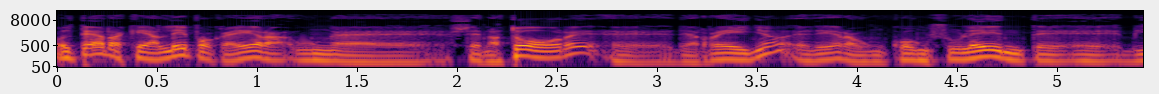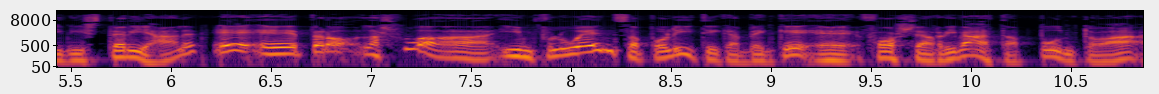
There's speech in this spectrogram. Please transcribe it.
Volterra che all'epoca era un eh, senatore eh, del regno ed era un consulente eh, ministeriale e eh, però la sua influenza politica, benché eh, fosse arrivata appunto a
